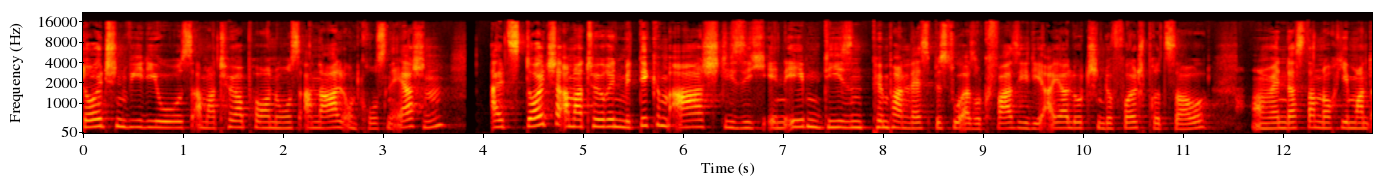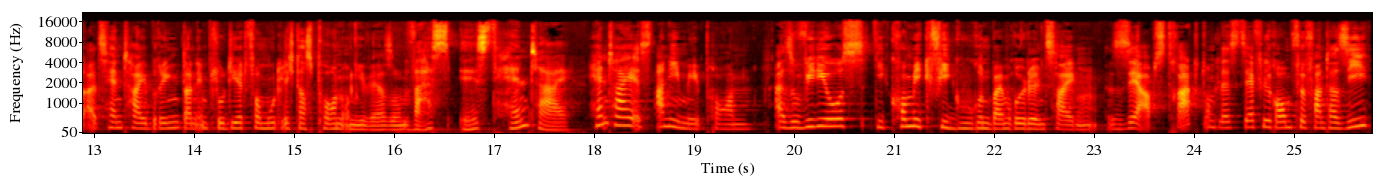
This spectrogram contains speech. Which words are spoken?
deutschen Videos, Amateurpornos, Anal und großen Ärschen. Als deutsche Amateurin mit dickem Arsch, die sich in eben diesen pimpern lässt, bist du also quasi die eierlutschende Vollspritzsau. Und wenn das dann noch jemand als Hentai bringt, dann implodiert vermutlich das Pornuniversum. Was ist Hentai? Hentai ist Anime-Porn. Also Videos, die Comicfiguren beim Rödeln zeigen. Sehr abstrakt und lässt sehr viel Raum für Fantasie,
